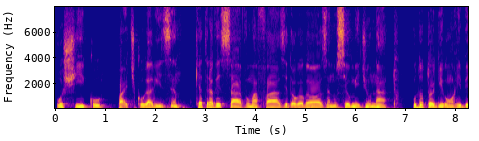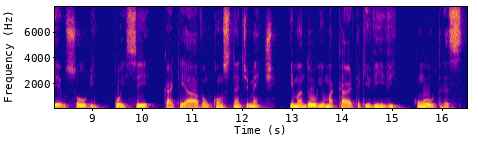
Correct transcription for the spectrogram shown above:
o Chico particulariza que atravessava uma fase dolorosa no seu mediunato. O Dr. Guilherme Ribeiro soube, pois se carteavam constantemente, e mandou-lhe uma carta que vive com outras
